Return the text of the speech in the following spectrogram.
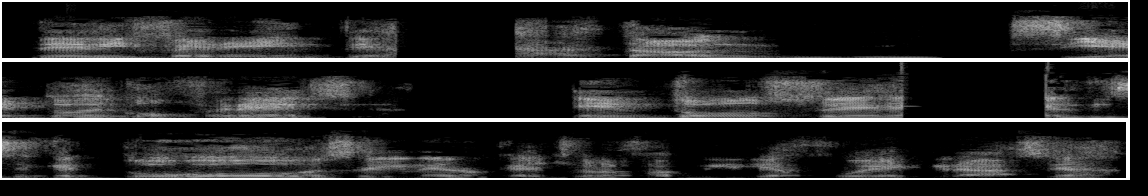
de diferentes, ha estado en cientos de conferencias. Entonces, él dice que todo ese dinero que ha hecho la familia fue gracias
